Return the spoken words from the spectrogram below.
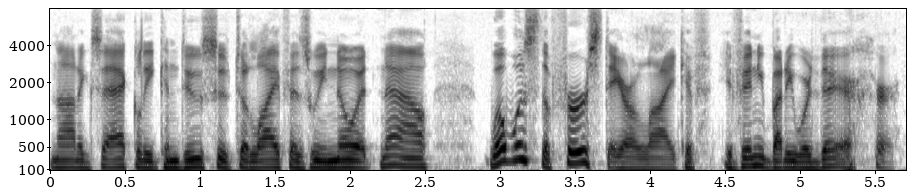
not exactly conducive to life as we know it now. What was the first air like, if, if anybody were there?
